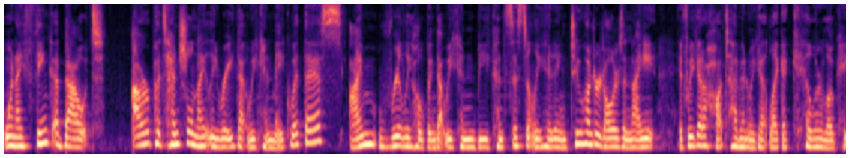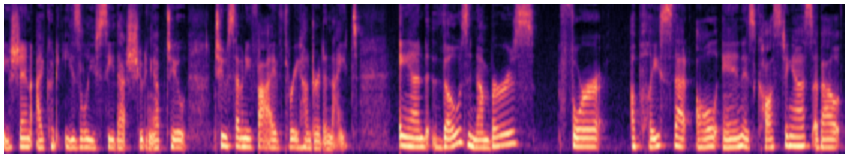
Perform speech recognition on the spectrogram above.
when I think about our potential nightly rate that we can make with this, I'm really hoping that we can be consistently hitting $200 a night. If we get a hot tub and we get like a killer location, I could easily see that shooting up to 275, 300 a night. And those numbers for a place that all in is costing us about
